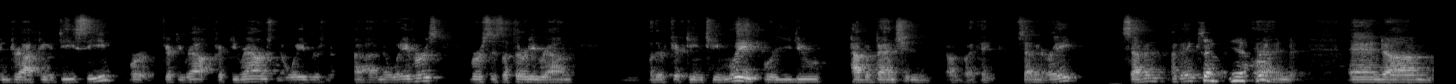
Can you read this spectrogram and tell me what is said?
in drafting a DC or 50 round 50 rounds, no waivers, uh, no waivers versus a 30 round other 15 team league where you do have a bench in, of I think seven or eight, seven I think, so yeah, and and um,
